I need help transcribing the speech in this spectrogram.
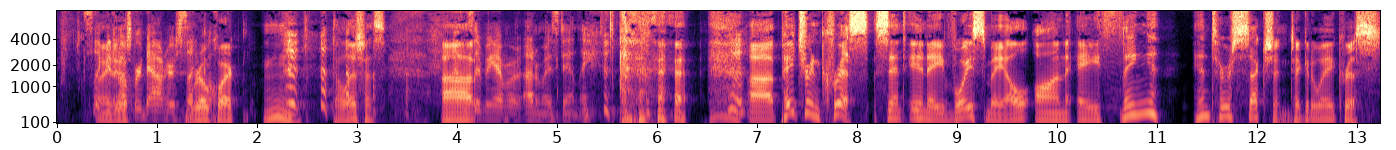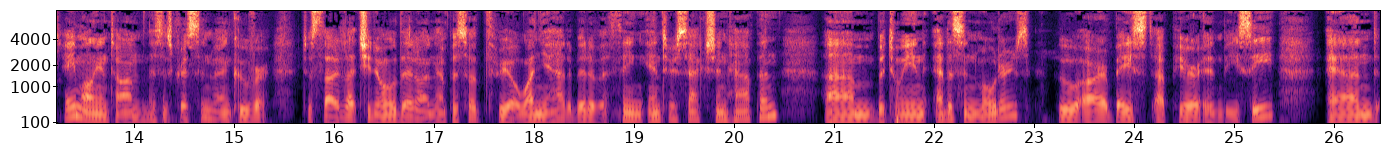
It's like an just- up or downer cycle. Real quick. Mm, delicious. I'm sipping out of- out of my Stanley. Uh, patron Chris sent in a voicemail on a thing intersection. Take it away, Chris. Hey, Molly and Tom. This is Chris in Vancouver. Just thought I'd let you know that on episode 301, you had a bit of a thing intersection happen um, between Edison Motors, who are based up here in BC, and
